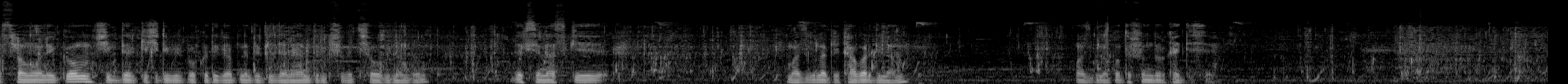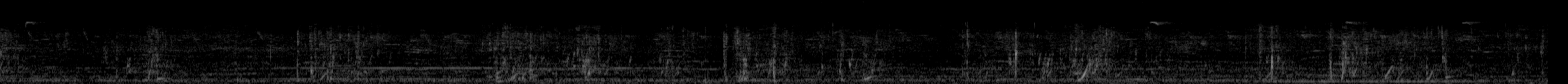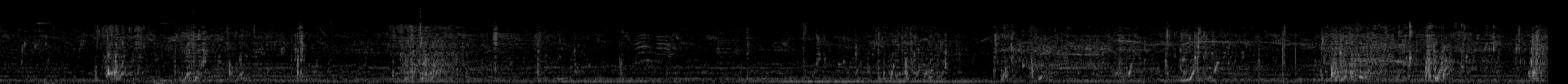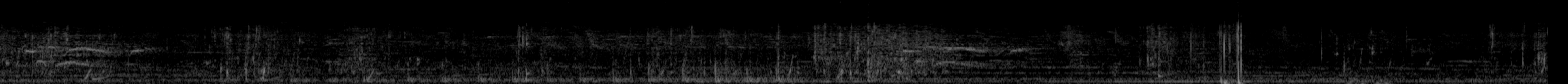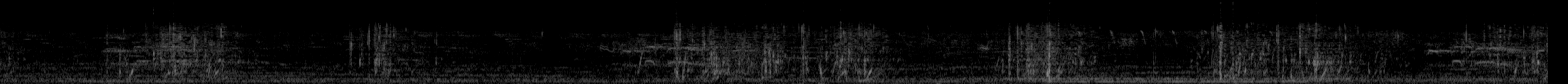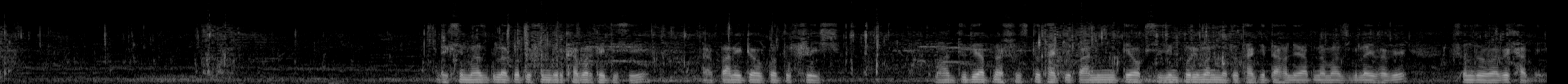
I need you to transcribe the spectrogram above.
আসসালামু আলাইকুম। শিকদার কৃষি টিভির পক্ষ থেকে আপনাদেরকে জানাই আন্তরিক শুভেচ্ছা অভিনন্দন। দেখছেন আজকে মাছগুলাকে খাবার দিলাম। মাছগুলো কত সুন্দর খাইতেছে। দেখছেন মাছগুলো কত সুন্দর খাবার খাইতেছে, আর পানিটাও কত ফ্রেশ মাছ যদি আপনার সুস্থ থাকে, পানিতে অক্সিজেন পরিমাণ মতো থাকে, তাহলে আপনার মাছগুলো এইভাবে সুন্দরভাবে খাবে।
